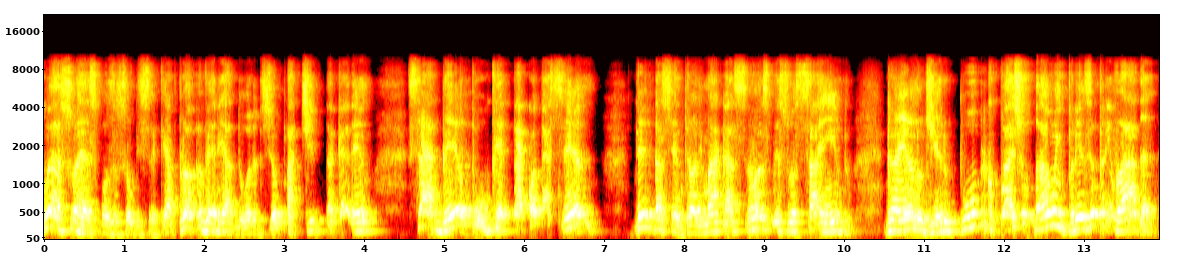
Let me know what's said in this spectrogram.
Qual é a sua resposta sobre isso aqui? A própria vereadora do seu partido está querendo saber o que está acontecendo. Dentro da central de marcação, as pessoas saindo, ganhando dinheiro público para ajudar uma empresa privada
